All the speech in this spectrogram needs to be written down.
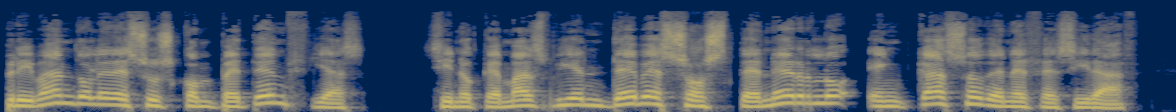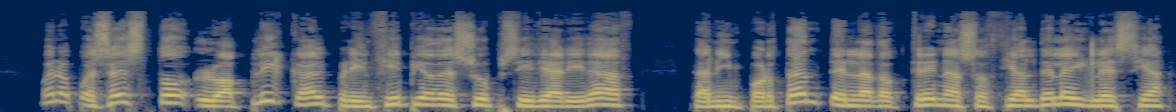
privándole de sus competencias, sino que más bien debe sostenerlo en caso de necesidad. Bueno, pues esto lo aplica el principio de subsidiariedad, tan importante en la doctrina social de la Iglesia,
